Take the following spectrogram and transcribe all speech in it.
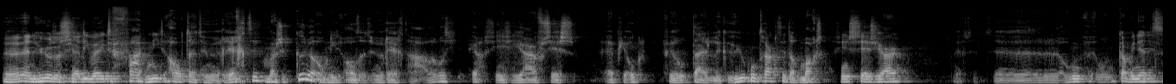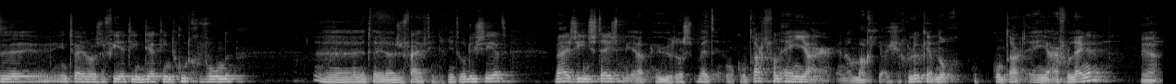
Eh, en huurders, ja, die weten vaak niet altijd hun rechten. Maar ze kunnen ook niet altijd hun recht halen. Want ja, sinds een jaar of zes heb je ook veel tijdelijke huurcontracten. Dat mag sinds zes jaar. Heeft het ook een kabinet in 2014, 13 goed gevonden. In 2015 geïntroduceerd. Wij zien steeds meer huurders met een contract van één jaar. En dan mag je, als je geluk hebt, nog een contract één jaar verlengen. Ja.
